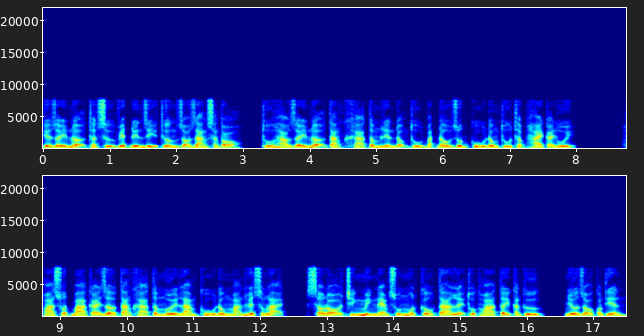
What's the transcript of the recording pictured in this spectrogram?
kia giấy nợ thật sự viết đến dị thường rõ ràng sáng tỏ, thu hảo giấy nợ tăng khả tâm liền động thủ bắt đầu giúp cụ đông thu thập hai cái đuổi. Hoa suốt ba cái giờ tăng khả tâm mới làm cụ đông mãn huyết sống lại, sau đó chính mình ném xuống một câu ta lệ thuộc hoa tây căn cứ, nhớ rõ còn tiền.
